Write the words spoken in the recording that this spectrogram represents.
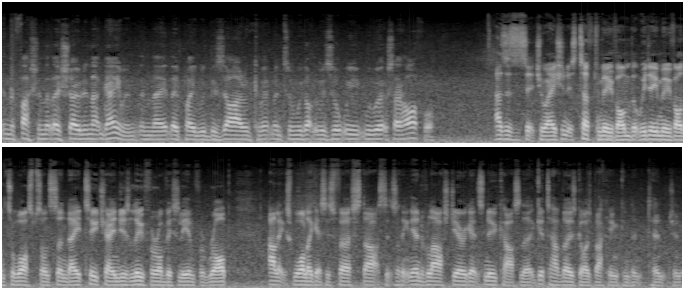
in the fashion that they showed in that game, and, and they, they played with desire and commitment, and we got the result we, we worked so hard for. As is the situation, it's tough to move on, but we do move on to Wasps on Sunday. Two changes: Luther obviously in for Rob. Alex Waller gets his first start since I think the end of last year against Newcastle. Good to have those guys back in contention.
